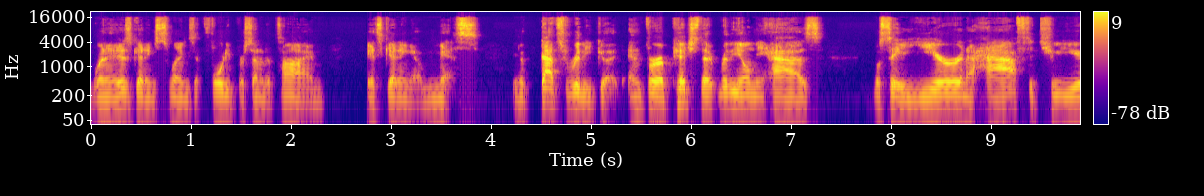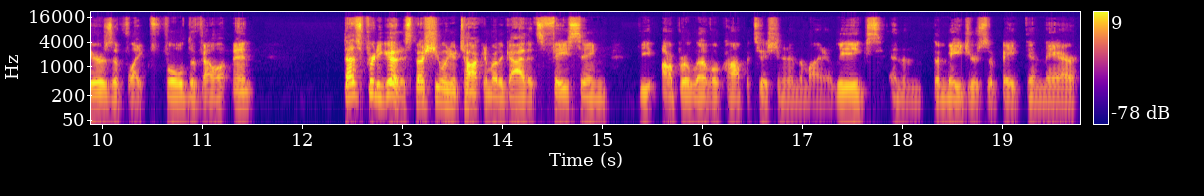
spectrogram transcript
when it is getting swings at 40% of the time, it's getting a miss. You know, that's really good. And for a pitch that really only has, we'll say a year and a half to two years of like full development, that's pretty good, especially when you're talking about a guy that's facing the upper level competition in the minor leagues and then the majors are baked in there.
